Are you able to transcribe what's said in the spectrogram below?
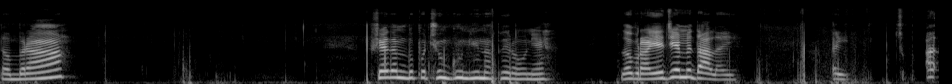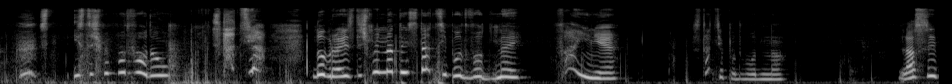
Dobra. Wsiadam do pociągu nie na peronie. Dobra, jedziemy dalej. Ej, co? A, jesteśmy pod wodą. Stacja! Dobra, jesteśmy na tej stacji podwodnej. Fajnie. Stacja podwodna. Lasy,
